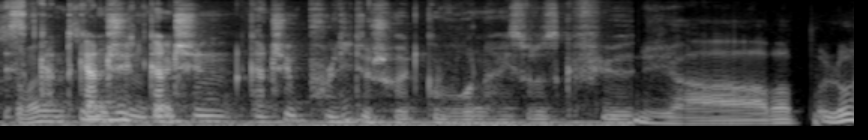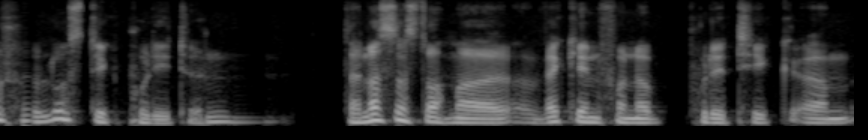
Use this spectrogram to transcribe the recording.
Ist ganz, ganz, schön, ganz, schön, ganz schön politisch heute geworden, habe ich so das Gefühl. Ja, aber lu- lustig politisch. Dann lass uns doch mal weggehen von der Politik. Ähm,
